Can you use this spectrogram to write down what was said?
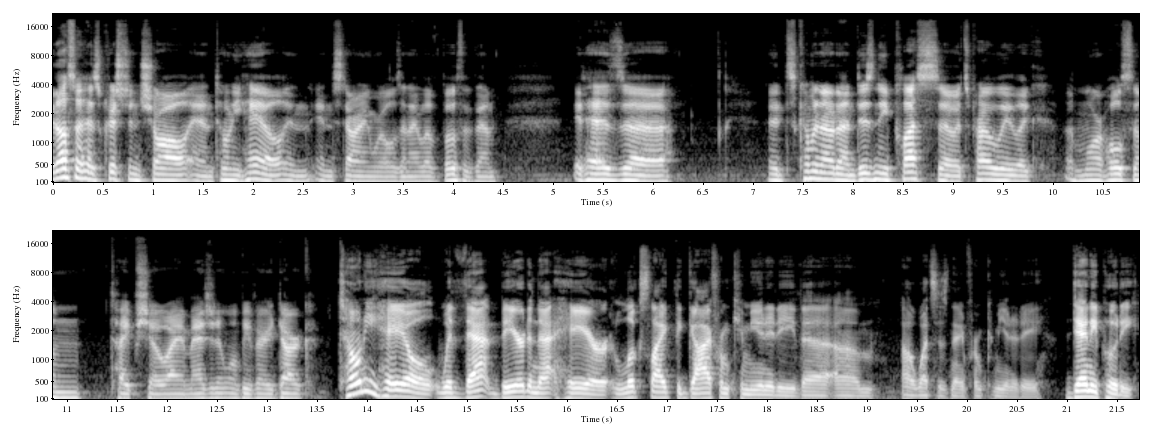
It also has Kristen Schaal and Tony Hale in, in starring roles, and I love both of them. It has uh, it's coming out on Disney Plus, so it's probably like a more wholesome type show. I imagine it won't be very dark. Tony Hale with that beard and that hair looks like the guy from Community. The um oh what's his name from Community? Danny Pudi.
